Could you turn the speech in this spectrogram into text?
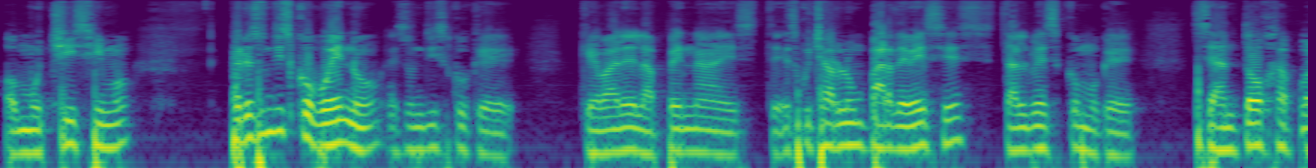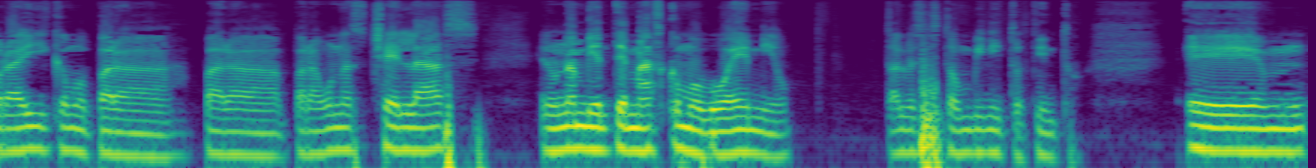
o muchísimo. Pero es un disco bueno, es un disco que, que vale la pena este, escucharlo un par de veces, tal vez como que se antoja por ahí como para, para, para unas chelas en un ambiente más como bohemio, tal vez hasta un vinito tinto. Em,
